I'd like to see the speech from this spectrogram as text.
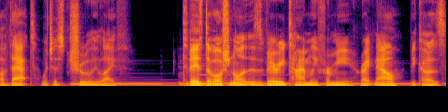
of that which is truly life. Today's devotional is very timely for me right now because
